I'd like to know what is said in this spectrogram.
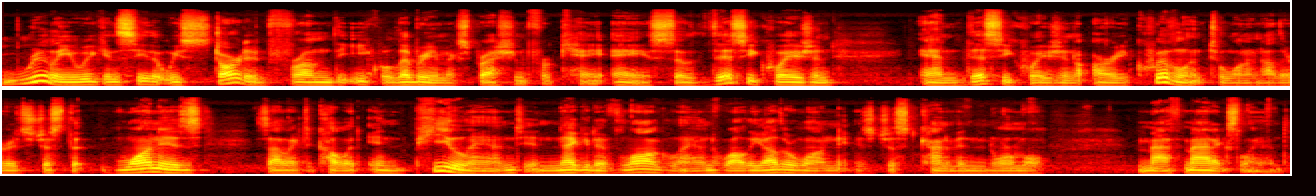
really we can see that we started from the equilibrium expression for Ka. So this equation and this equation are equivalent to one another. It's just that one is, as I like to call it, in p land, in negative log land, while the other one is just kind of in normal mathematics land.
